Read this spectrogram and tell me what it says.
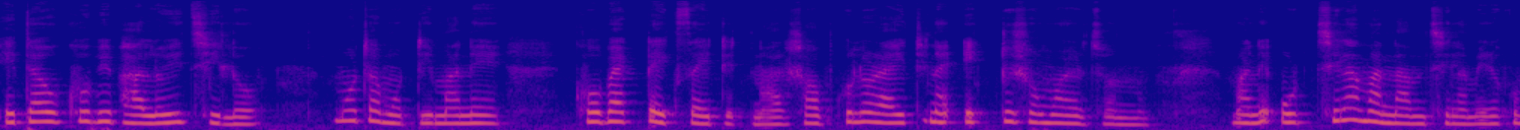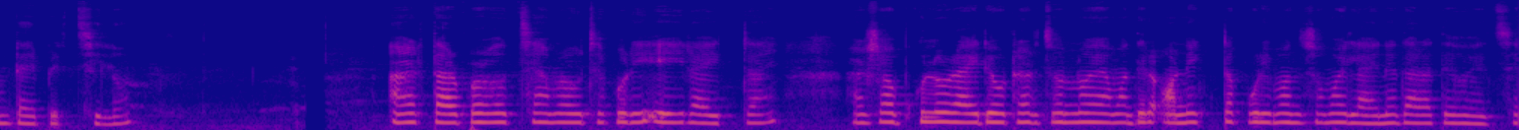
এটাও খুবই ভালোই ছিল। মোটামুটি মানে খুব একটা এক্সাইটেড না। আর সবগুলো রাইডই না একটু সময়ের জন্য। মানে উঠছিলাম আর নামছিলাম, এরকম টাইপের ছিল। আর তারপর হচ্ছে আমরা উঠে পড়ি এই রাইডটায় আর সবগুলো রাইডে ওঠার জন্যই আমাদের অনেকটা পরিমাণ সময় লাইনে দাঁড়াতে হয়েছে।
